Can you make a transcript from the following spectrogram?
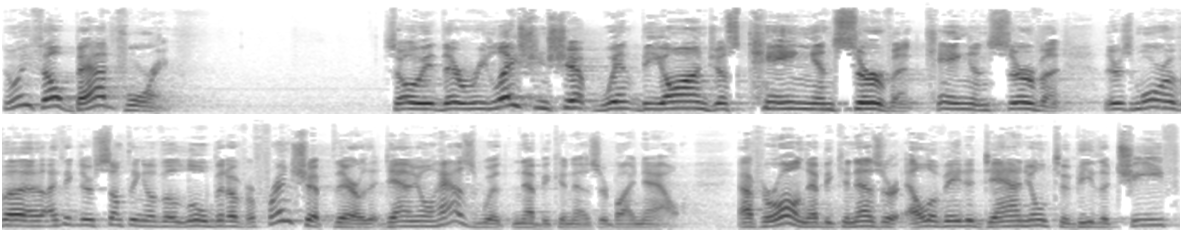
So he felt bad for him. So their relationship went beyond just king and servant, king and servant. There's more of a, I think there's something of a little bit of a friendship there that Daniel has with Nebuchadnezzar by now. After all, Nebuchadnezzar elevated Daniel to be the chief.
